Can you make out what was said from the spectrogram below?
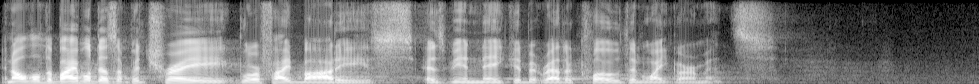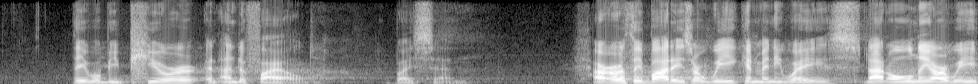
And although the Bible doesn't portray glorified bodies as being naked, but rather clothed in white garments, they will be pure and undefiled by sin. Our earthly bodies are weak in many ways. Not only are we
